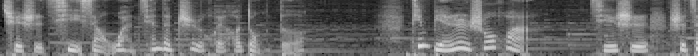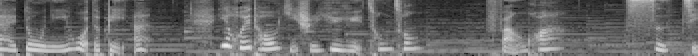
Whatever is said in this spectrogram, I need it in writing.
却是气象万千的智慧和懂得。听别人说话，其实是在渡你我的彼岸，一回头已是郁郁葱葱，繁花似锦。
